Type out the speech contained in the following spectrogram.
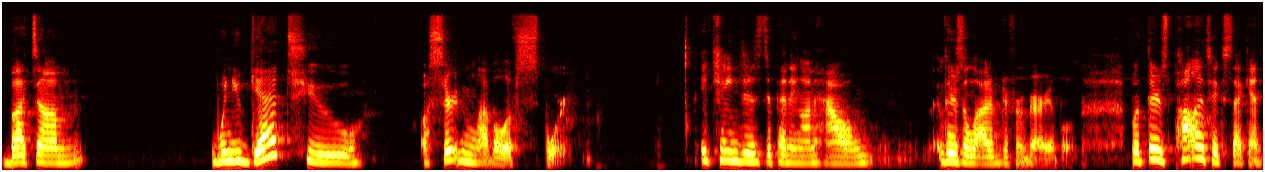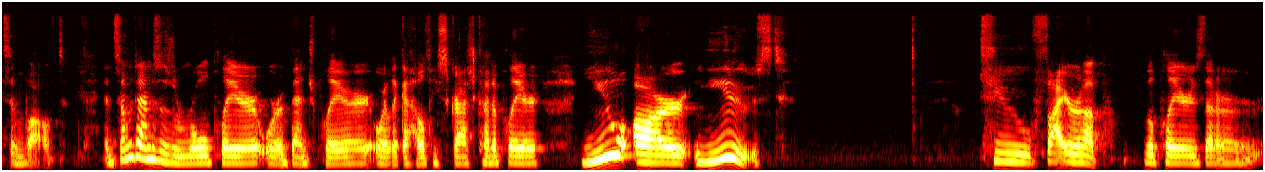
But um, when you get to a certain level of sport, it changes depending on how there's a lot of different variables. But there's politics that gets involved. And sometimes as a role player or a bench player or like a healthy scratch kind of player, you are used to fire up the players that are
